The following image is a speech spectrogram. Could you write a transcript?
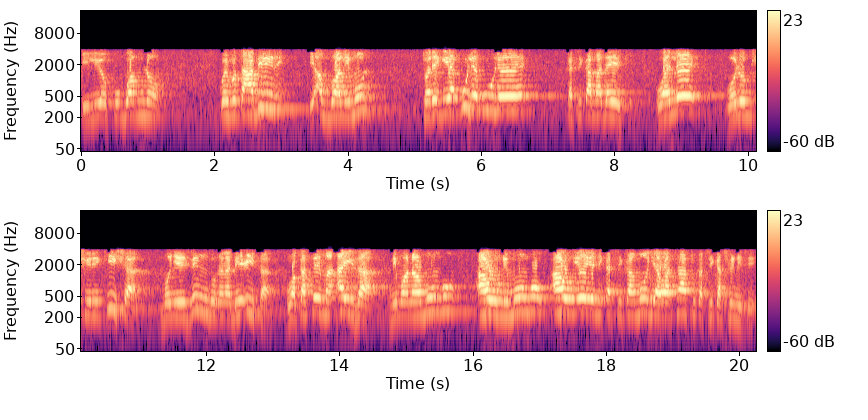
iliyokubwa mno. Kwa hivyo taabiri ya adh-dhalimun twaregea kule kule katika mada yetu wale walomshirikisha Mwenyezi Mungu na Nabii Isa wakasema aidha ni mwana wa Mungu au ni Mungu au yeye ni katika moja watatu katika Trinity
